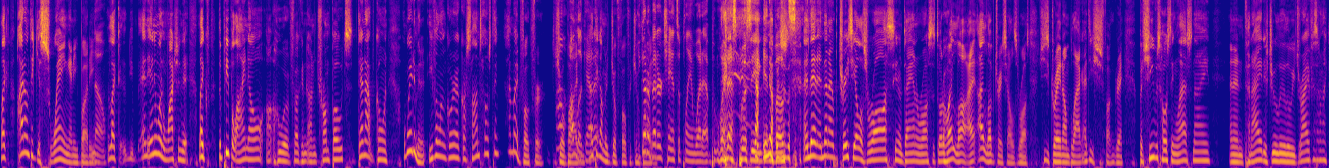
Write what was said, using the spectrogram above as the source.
Like I don't think you're swaying anybody. No. like and anyone watching it, like the people I know uh, who are fucking on Trump votes, they're not going. Oh wait a minute, Eva Longoria Garcon's hosting. I might vote for Joe I'll- Biden. I'll look at I think it. I'm going to vote for Joe. You got a better chance of playing wet ass, wet ass pussy and getting know, votes. just- and then and then I Tracee Ellis Ross, you know Diana Ross's daughter, who I love. I, I love Tracee Ellis Ross. She's great on Black. I think she's fucking great. But she was hosting last night, and then tonight is Julia Louis-Dreyfus, and I'm like,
